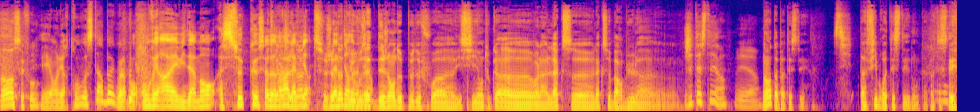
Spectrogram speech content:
Non, c'est faux. et on les retrouve au Starbucks voilà bon on verra évidemment ce que ça donnera à l'avenir Je note que vous êtes des gens de peu de foi euh, ici. En tout cas, euh, voilà, l'axe, euh, l'axe barbu là. J'ai testé hein. Mais euh, Non, t'as pas testé. Si. T'as fibre testé, donc t'as pas testé.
